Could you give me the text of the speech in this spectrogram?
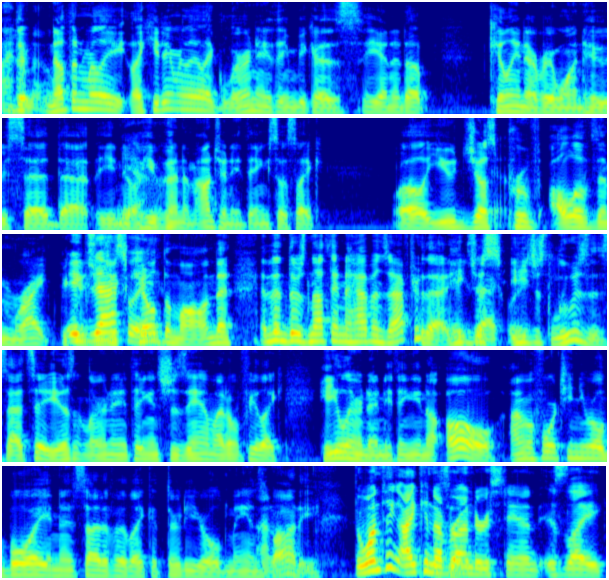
I don't know. Nothing really like he didn't really like learn anything because he ended up killing everyone who said that you know he couldn't amount to anything. So it's like, well, you just Yeah. proved all of them right because you just killed them all, and then and then there's nothing that happens after that. He just he just loses. That's it. He doesn't learn anything. In Shazam, I don't feel like he learned anything. You know, oh, I'm a 14 year old boy inside of a, like a 30 year old man's don't know. body. The one thing I can never understand is like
